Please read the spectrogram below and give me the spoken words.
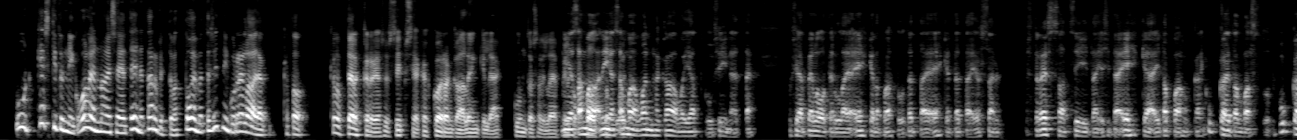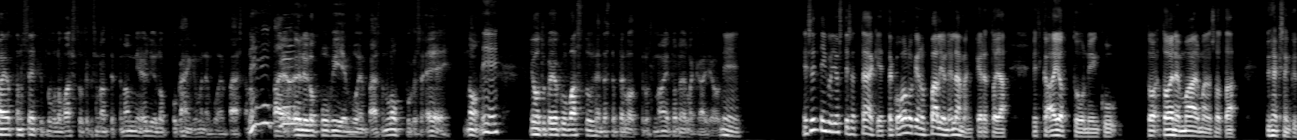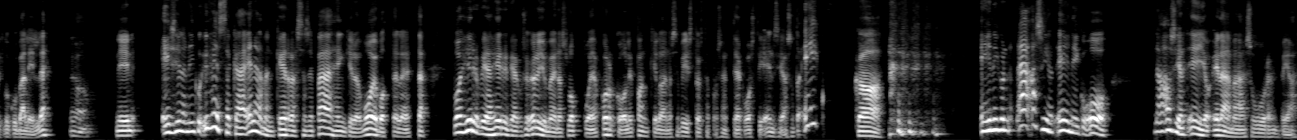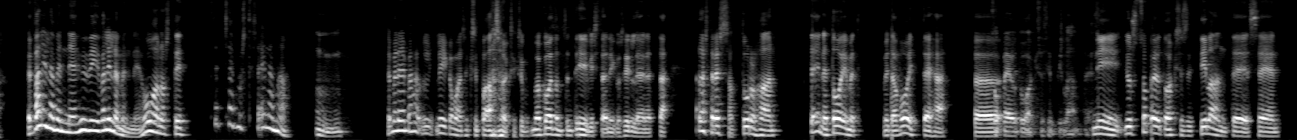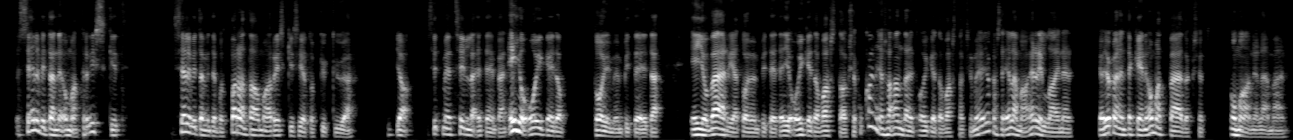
keskity niin kuin olennaiseen, tee ne tarvittavat toimet, ja sitten niin relaa ja kato, kato telkkaria ja syy sipsiä, käy koirankaa lenkillä ja kuntosalilla ja niin ja, sama, niin ja sama vanha kaava jatkuu siinä, että kun siellä pelotellaan ja ehkä tapahtuu tätä ja ehkä tätä, ja jos sä nyt stressaat siitä ja sitä ehkä ei tapahdukaan, niin kukaan ei ota vastuuta. Kukaan ei ottanut 70-luvulla vastuuta, kun sanottiin, että no niin, öljy loppuu 20 vuoden päästä. No, Ei, tai ei. öljy loppuu viiden vuoden päästä. No loppuuko se? Ei. No, Niin, joutuuko joku vastuuseen tästä pelottelusta? No ei todellakaan joutu. niin. Ja sitten niinku justiinsa tämäkin, että kun on lukenut paljon elämänkertoja, mitkä ajoittuu niinku to- toinen maailmansota 90-luku välille, Joo. niin ei siellä niinku yhdessäkään elämänkerrassa se päähenkilö voivottele, että voi hirviä hirviä, kun se öljy meinas loppua ja korko oli pankkilainassa 15 prosenttia, kun osti ensiasunto. Ei kukaan. ei niinku, nämä asiat ei niinku ole, nämä asiat ei ole elämää suurempia. Ja välillä menee hyvin, välillä menee huonosti. Se, semmoista se elämä on. Mm. Se menee vähän li- liikamaiseksi paasaukseksi, mutta mä koitan tämän tiivistää niin kuin silleen, että älä stressaa turhaan, tee ne toimet, mitä voit tehdä, Sopeutuaksesi tilanteeseen. niin just sopeutuaksesi tilanteeseen, selvitä ne omat riskit, selvitä, miten voit parantaa omaa riskisietokykyä, ja sitten menet sillä eteenpäin. Ei ole oikeita toimenpiteitä, ei ole vääriä toimenpiteitä, ei ole oikeita vastauksia. Kukaan ei osaa antaa niitä oikeita vastauksia. Meidän jokaisen elämä on erilainen, ja jokainen tekee ne omat päätökset omaan elämään.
